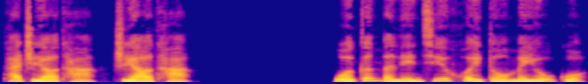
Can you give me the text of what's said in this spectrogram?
他只要他，只要他，我根本连机会都没有过。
